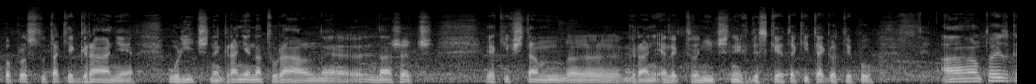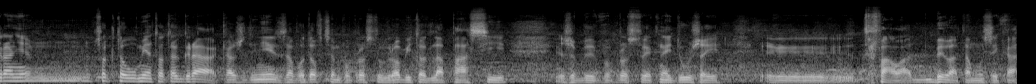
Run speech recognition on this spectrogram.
y, po prostu takie granie uliczne, granie naturalne na rzecz jakichś tam y, grań elektronicznych, dyskietek i tego typu. A to jest granie, co kto umie, to tak gra. Każdy nie jest zawodowcem, po prostu robi to dla pasji, żeby po prostu jak najdłużej y, trwała, była ta muzyka.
